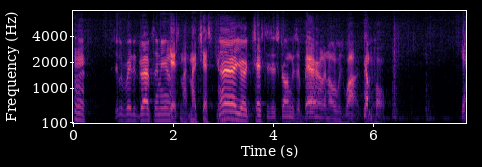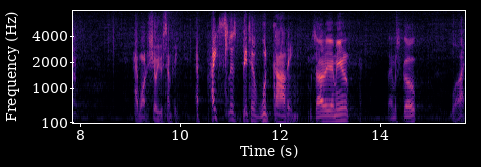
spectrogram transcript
Still afraid of drafts, Emile? Yes, my, my chest, you Ah, your chest is as strong as a barrel and always was. Come, Paul. Yeah. I want to show you something. A priceless bit of wood carving. I'm sorry, Emil, but I must go. What?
